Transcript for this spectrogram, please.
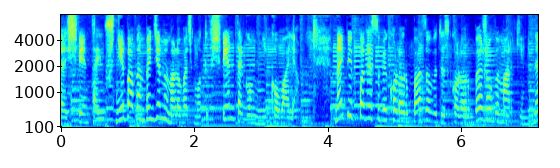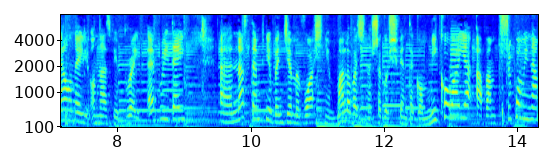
e, święta już niebawem. Będziemy malować motyw świętego Mikołaja. Najpierw kładę sobie kolor bazowy, to jest kolor beżowy marki Neonail o nazwie Brave Everyday. E, Następnie będziemy właśnie malować naszego świętego Mikołaja, a Wam przypominam,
